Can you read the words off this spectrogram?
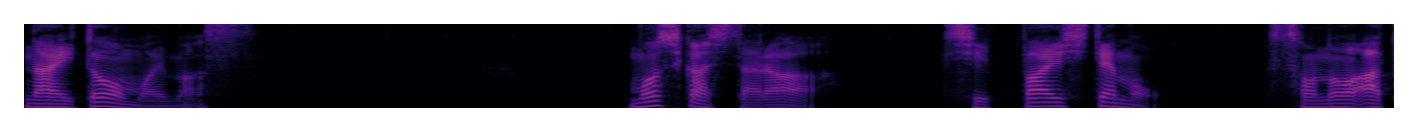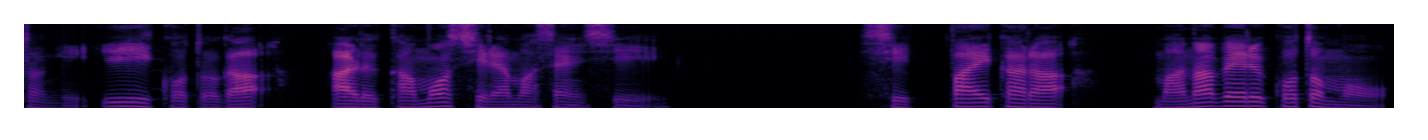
ないと思います。もしかしたら失敗してもその後にいいことがあるかもしれませんし、失敗から学べることも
